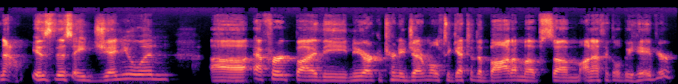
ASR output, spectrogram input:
Now, is this a genuine uh, effort by the New York Attorney General to get to the bottom of some unethical behavior?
